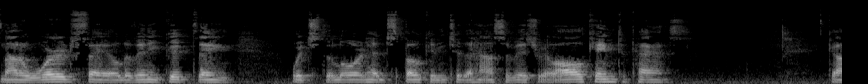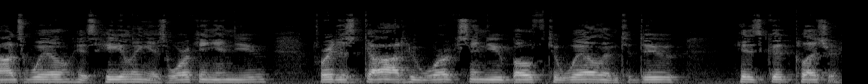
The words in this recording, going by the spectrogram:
Not a word failed of any good thing which the Lord had spoken to the house of Israel. All came to pass. God's will, His healing is working in you. For it is God who works in you both to will and to do his good pleasure.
